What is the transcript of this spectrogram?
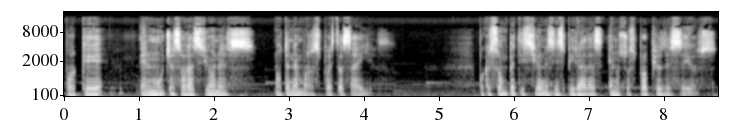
por qué en muchas oraciones no tenemos respuestas a ellas. porque son peticiones inspiradas en nuestros propios deseos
